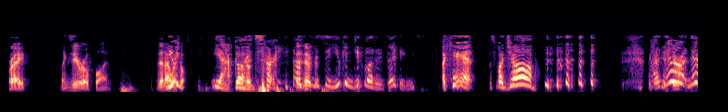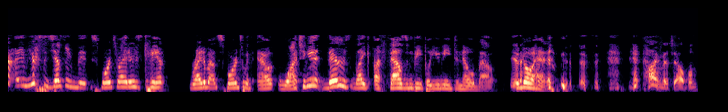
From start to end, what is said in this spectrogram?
right? Like zero fun. Then I You went. can- to- Yeah, go ahead. Sorry. I was No, going to say, you can do other things. I can't. It's my job. like I Uh, can there, are, there, if you're suggesting that sports writers can't write about sports without watching it, there's like a thousand people you need to know about. Yeah. So go ahead. Hi, Mitch Albom.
